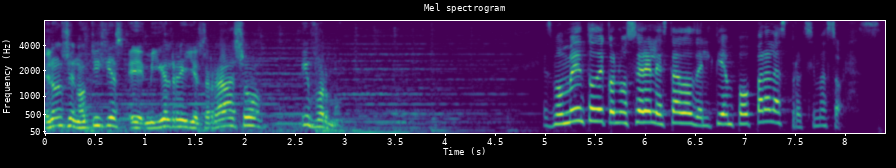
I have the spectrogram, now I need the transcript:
En 11 Noticias, eh, Miguel Reyes Razo informó. Es momento de conocer el estado del tiempo para las próximas horas.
